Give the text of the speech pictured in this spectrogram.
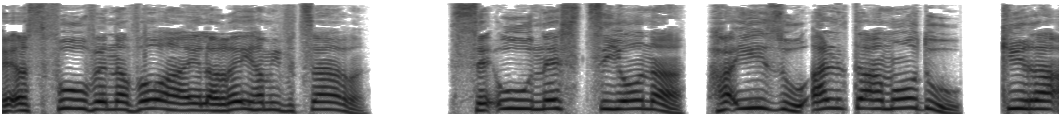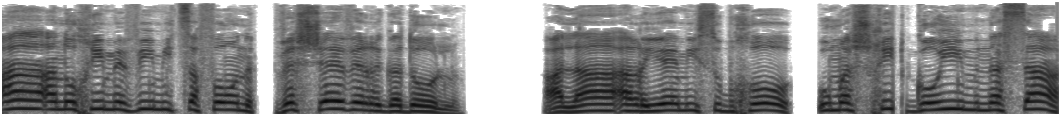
האספו ונבואה אל ערי המבצר. שאו נס ציונה, העיזו, אל תעמודו, כי רעה אנוכי מביא מצפון, ושבר גדול. עלה אריה מסובכו, ומשחית גויים נשא,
